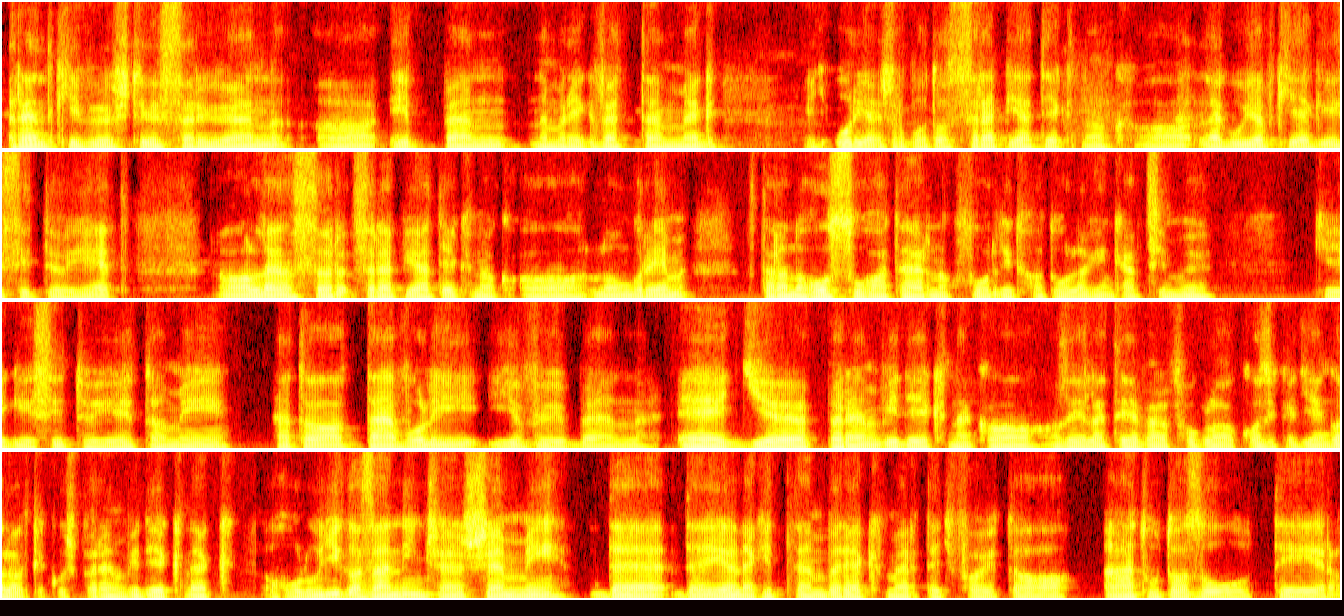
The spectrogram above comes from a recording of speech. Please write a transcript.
rendkívül stílszerűen a, éppen nemrég vettem meg egy óriás robotos szerepjátéknak a legújabb kiegészítőjét, a Lancer szerepjátéknak a Long Rim, talán a hosszú határnak fordítható leginkább című kiegészítőjét, ami hát a távoli jövőben egy peremvidéknek a, az életével foglalkozik, egy ilyen galaktikus peremvidéknek, ahol úgy igazán nincsen semmi, de, de élnek itt emberek, mert egyfajta átutazó tér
